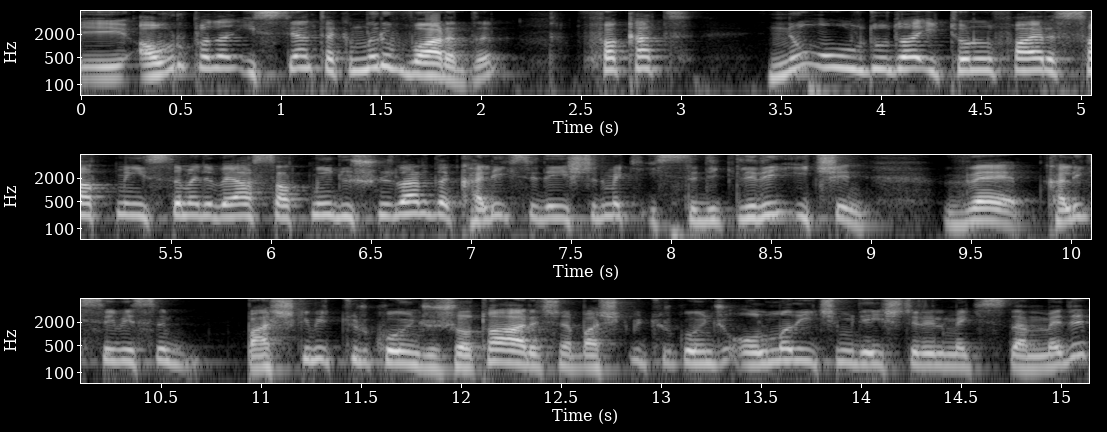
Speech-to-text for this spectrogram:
e, Avrupa'dan isteyen takımları vardı. Fakat ne oldu da Eternal Fire'ı satmayı istemedi veya satmayı düşündüler de Kalix'i değiştirmek istedikleri için ve Kalix seviyesini başka bir Türk oyuncu Jota haricinde başka bir Türk oyuncu olmadığı için mi değiştirilmek istenmedi?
